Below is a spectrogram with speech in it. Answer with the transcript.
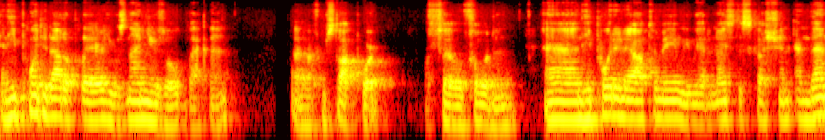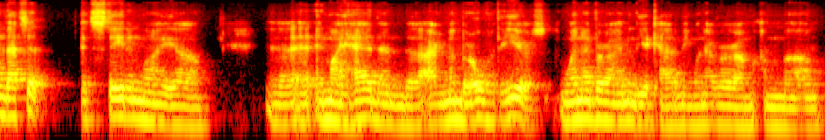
and he pointed out a player. He was nine years old back then, uh, from Stockport, Phil Foden, and he pointed it out to me. We, we had a nice discussion, and then that's it. It stayed in my uh, uh, in my head, and uh, I remember over the years, whenever I'm in the academy, whenever I'm, I'm um,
